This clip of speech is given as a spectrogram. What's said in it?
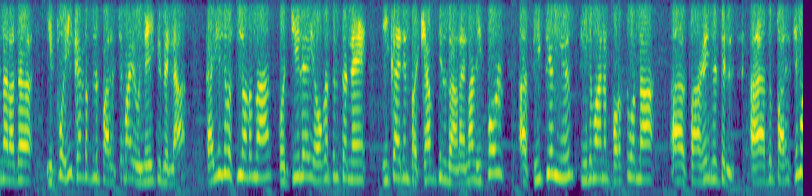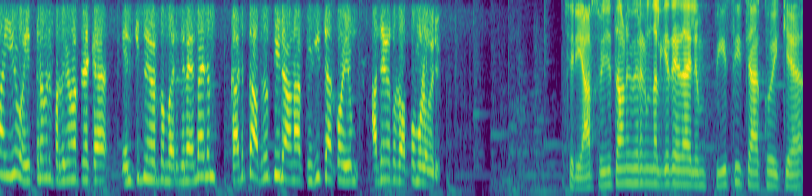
എന്നാൽ അത് ഇപ്പോൾ ഈ ഘട്ടത്തിൽ പരസ്യമായി ഉന്നയിക്കുന്നില്ല. കഴിഞ്ഞ ദിവസം നടന്ന കൊച്ചിയിലെ യോഗത്തിൽ തന്നെ ഇക്കാര്യം പ്രഖ്യാപിച്ചിരുന്നതാണ്. എന്നാൽ ഇപ്പോൾ സി പി എം തീരുമാനം പുറത്തു വന്ന സാഹചര്യത്തിൽ അത് പരസ്യമായി ഇത്തരം ഒരു പ്രതികരണത്തിലേക്ക് എനിക്ക് നേതൃത്വം വരുന്നില്ല. എന്തായാലും കടുത്ത അതിർത്തിയിലാണ് പി ജി ചാക്കോയും അദ്ദേഹത്തോടൊപ്പമുള്ളവരും. ശരി ആർ. ശ്രീജിത്താണ് വിവരങ്ങൾ നൽകിയത്. ഏതായാലും പി. സി. ചാക്കോയ്ക്ക്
